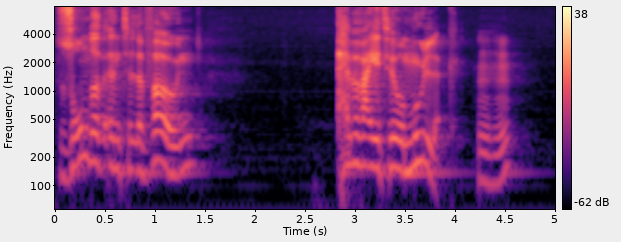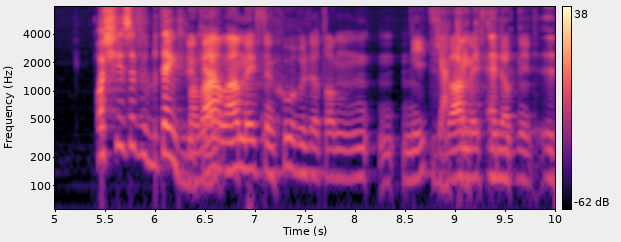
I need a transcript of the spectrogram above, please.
Zonder een telefoon hebben wij het heel moeilijk. Mhm. Als je eens even bedenkt, Maar waar- waarom heeft een goeroe dat dan niet? Ja, waarom kijk, heeft hij dat niet?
